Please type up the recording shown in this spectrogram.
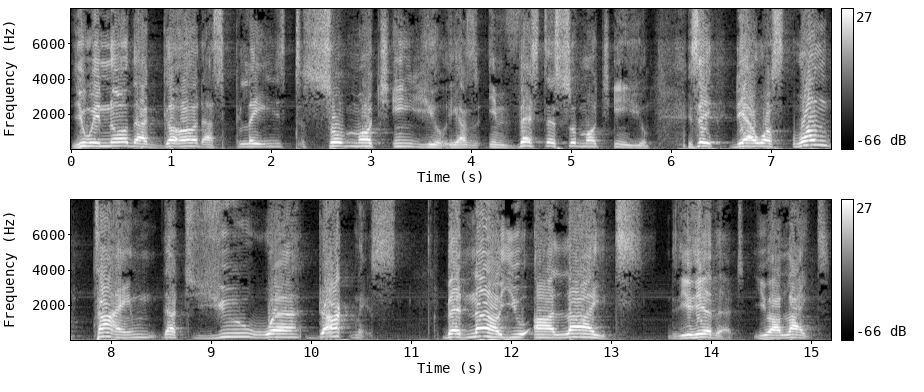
You will know that God has placed so much in you. He has invested so much in you. He said, There was one time that you were darkness, but now you are light. Did you hear that? You are light.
